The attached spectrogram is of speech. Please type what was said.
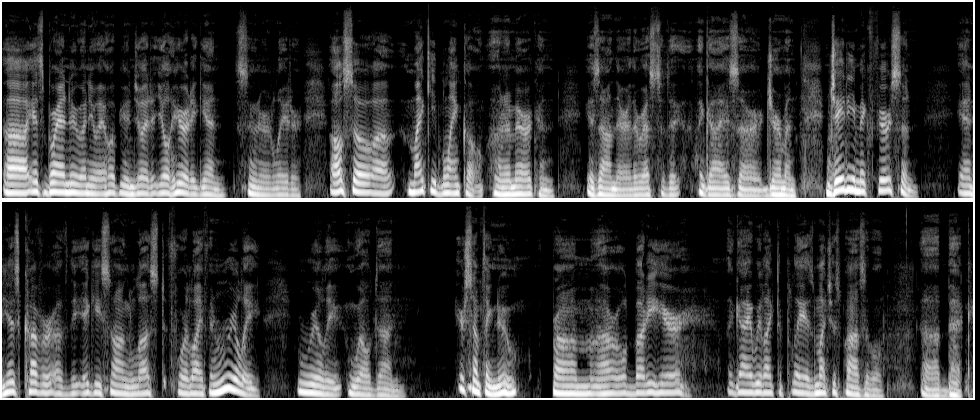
Uh, it's brand new anyway. I hope you enjoyed it. You'll hear it again sooner or later. Also, uh, Mykki Blanco, an American, is on there. The rest of the, the guys are German. J.D. McPherson and his cover of the Iggy song Lust for Life, and really, really well done. Here's something new from our old buddy here, the guy we like to play as much as possible, uh, Beck.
